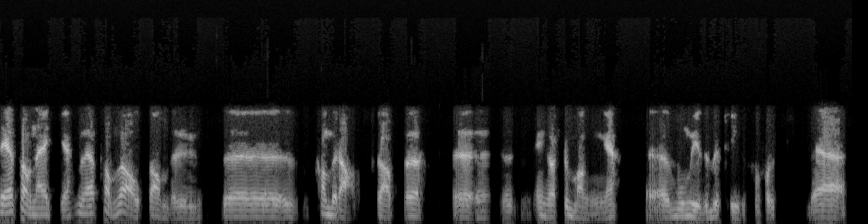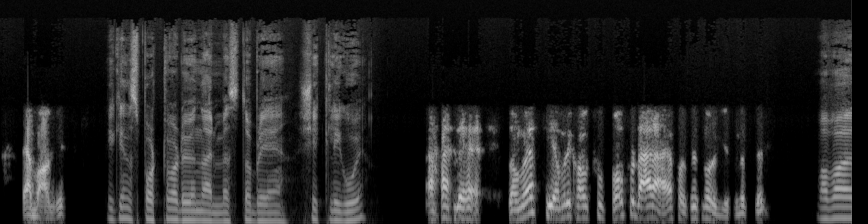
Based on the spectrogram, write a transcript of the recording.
det savner jeg ikke. Men jeg savner alt det andre rundt eh, kameratskapet, eh, engasjementet, hvor mye det betyr for folk. Det, det er magisk. Hvilken sport var du nærmest å bli skikkelig god i? Det, da må jeg si amerikansk fotball, for der er jeg faktisk norgesmester. Hva var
